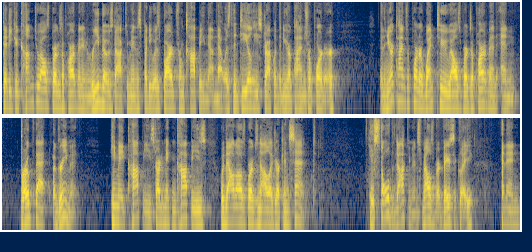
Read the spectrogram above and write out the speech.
that he could come to Ellsberg's apartment and read those documents, but he was barred from copying them. That was the deal he struck with the New York Times reporter. And the New York Times reporter went to Ellsberg's apartment and broke that agreement. He made copies, started making copies without Ellsberg's knowledge or consent. He stole the documents from Ellsberg, basically, and then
